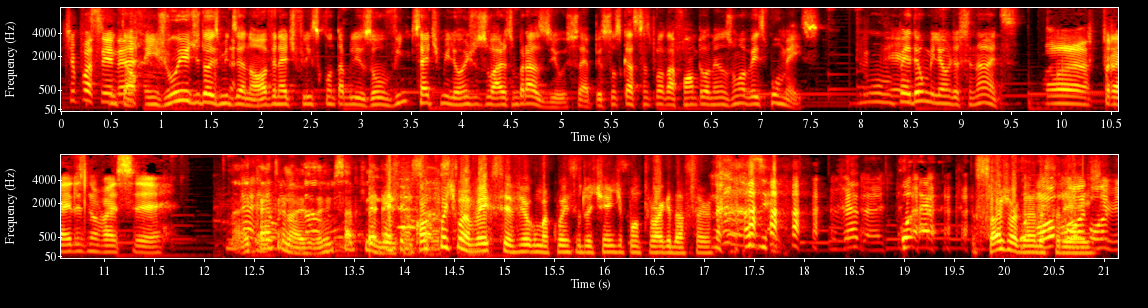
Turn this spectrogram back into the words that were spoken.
Tipo assim, Então, né? em junho de 2019, a Netflix contabilizou 27 milhões de usuários no Brasil. Isso é, pessoas que acessam a plataforma pelo menos uma vez por mês. É. perdeu um milhão de assinantes? Ah, pra eles não vai ser. Não, É, e cá entre não, nós, não, a gente sabe que É, ninguém cancela qual foi a última vez que você viu alguma coisa do change.org dar certo? Assim, verdade. É, Só jogando isso aí. ponto de vista, é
